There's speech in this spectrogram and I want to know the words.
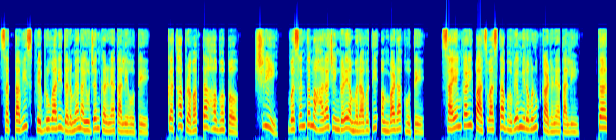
सत्तावीस फेब्रुवारी दरम्यान आयोजन करण्यात आले होते. कथा प्रवक्ता ह. भ. प. श्री. वसंत महाराज इंगळे अमरावती अंबाडाक होते. सायंकाळी पाच वाजता भव्य मिरवणूक काढण्यात आली. तर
